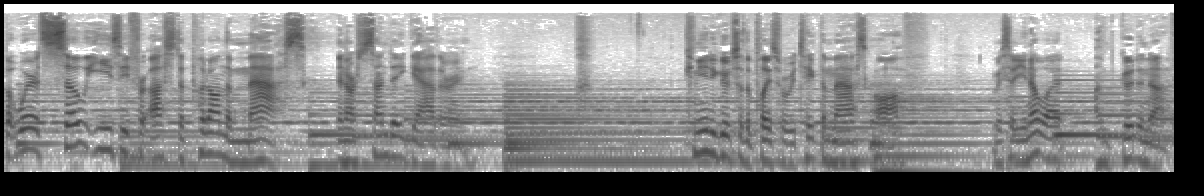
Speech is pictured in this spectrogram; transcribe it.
But where it's so easy for us to put on the mask in our Sunday gathering, community groups are the place where we take the mask off. We say, you know what? I'm good enough.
